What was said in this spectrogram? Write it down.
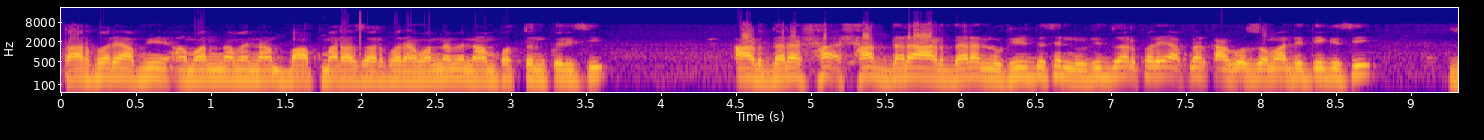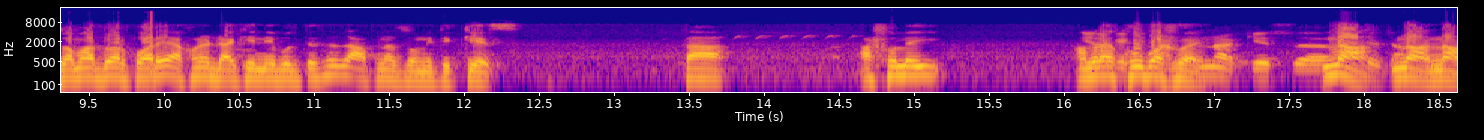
তারপরে আমি আমার নামে নাম, বাপ মারা যাওয়ার পরে আমার নামে নাম পত্তন করেছি। আট দ্বারা সাত দ্বারা আট দ্বারা নোটিশ দিয়েছে নোটিশ দেওয়ার পরে আপনার কাগজ জমা দিতে গেছি। জমা দেওয়ার পরে এখন ডাকিয়ে নিয়ে বলতেছে যে আপনার জমিতে কেস তা আসলেই আমরা খুব অসহায়। না না? না।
